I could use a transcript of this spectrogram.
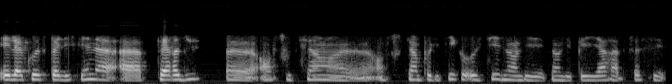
Et la cause palestinienne a, perdu en, soutien, en soutien politique aussi dans les, dans les pays arabes. Ça, c'est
